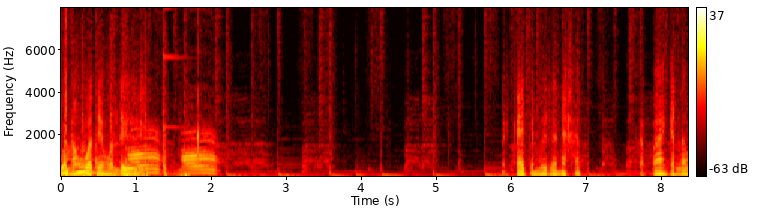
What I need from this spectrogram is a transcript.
มดน้องวัวเต็มหมดเลยใกล้จะมืดแล้วนะครับ กลับบ้านกันแล้ว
